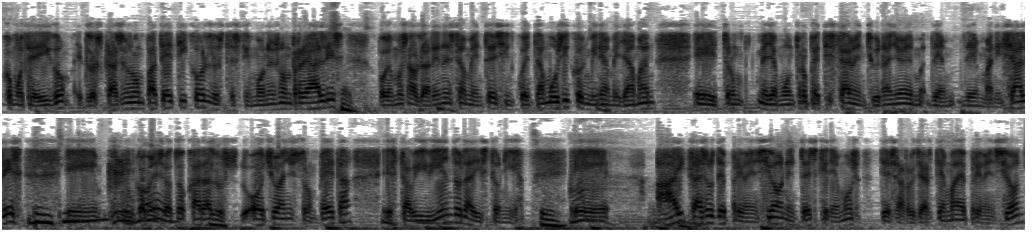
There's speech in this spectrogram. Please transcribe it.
como te digo, los casos son patéticos, los testimonios son reales, podemos hablar en este momento de 50 músicos, mira, me llaman, eh, me llamó un trompetista de 21 años de, de- de Manizales, eh, comenzó a tocar a los 8 años trompeta, está viviendo la distonía. Eh, hay casos de prevención, entonces queremos desarrollar tema de prevención,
